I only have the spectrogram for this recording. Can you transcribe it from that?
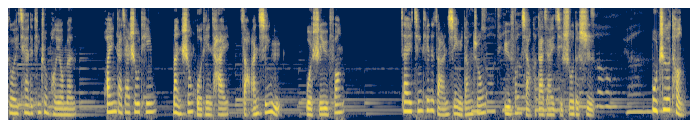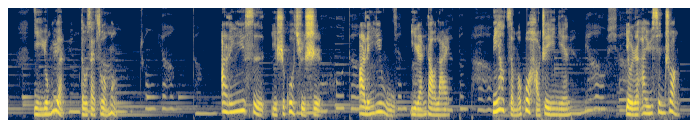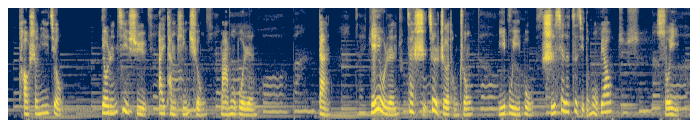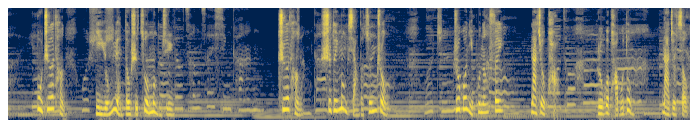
各位亲爱的听众朋友们，欢迎大家收听慢生活电台早安心语，我是玉芳。在今天的早安心语当中，玉芳想和大家一起说的是：不折腾，你永远都在做梦。二零一四已是过去式，二零一五已然到来，你要怎么过好这一年？有人安于现状，涛声依旧。有人继续哀叹贫穷，麻木不仁，但也有人在使劲折腾中，一步一步实现了自己的目标。所以，不折腾，你永远都是做梦君。折腾是对梦想的尊重。如果你不能飞，那就跑；如果跑不动，那就走；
